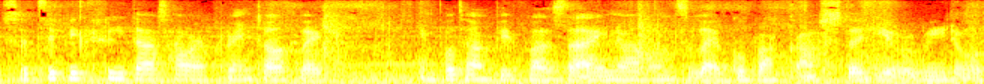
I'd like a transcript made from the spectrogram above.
So typically that's how I print out like important papers that I know I want to like go back and study or read or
